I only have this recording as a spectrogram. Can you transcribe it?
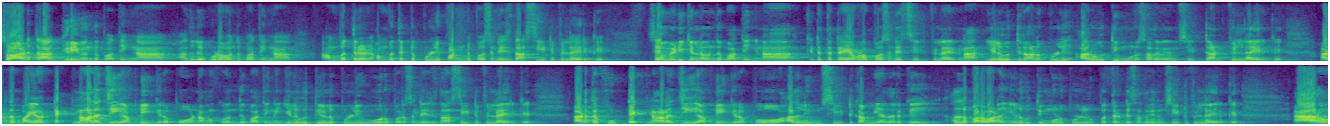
ஸோ அடுத்து அக்ரி வந்து பார்த்திங்கன்னா அதில் கூட வந்து பார்த்திங்கன்னா ஐம்பத்தி ரெண்டு ஐம்பத்தெட்டு புள்ளி பன்னெண்டு பர்சன்டேஜ் தான் சீட்டு ஃபில் ஆயிருக்கு. செவ மெடிக்கலில் வந்து பார்த்தீங்கன்னா கிட்டத்தட்ட எவ்வளோ பர்சன்டேஜ் சீட் ஃபில் ஆயிருக்குன்னா எழுபத்தி நாலு புள்ளி அறுபத்தி மூணு சதவீதம் சீட் தான் ஃபில் ஆயிருக்கு. அடுத்த பயோடெக்னாலஜி அப்படிங்கிறப்போ நமக்கு வந்து பார்த்திங்கன்னா எழுபத்தி ஏழு புள்ளி ஒரு பர்சன்டேஜ் தான் சீட்டு ஃபில் ஆயிருக்கு. அடுத்த ஃபுட் டெக்னாலஜி அப்படிங்கிறப்போ அதுலேயும் சீட்டு கம்மியாக தான் இருக்குது அதில் பரவாயில்ல எழுபத்தி மூணு புள்ளி முப்பத்திரெண்டு சதவீதம் சீட்டு ஃபில் ஆயிருக்கு. ஆரோ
